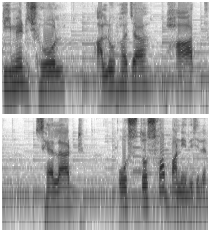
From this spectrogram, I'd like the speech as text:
ডিমের ঝোল আলু ভাজা ভাত স্যালাড পোস্ত সব বানিয়ে দিয়েছিলেন।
